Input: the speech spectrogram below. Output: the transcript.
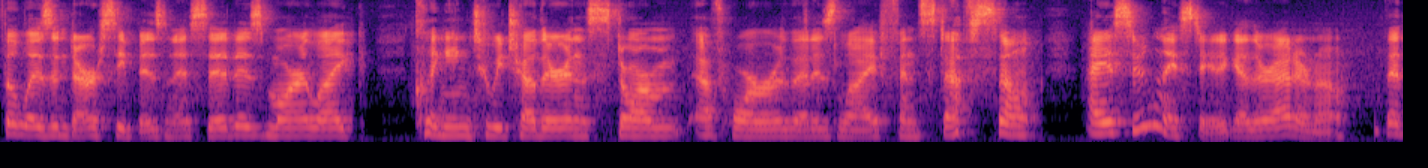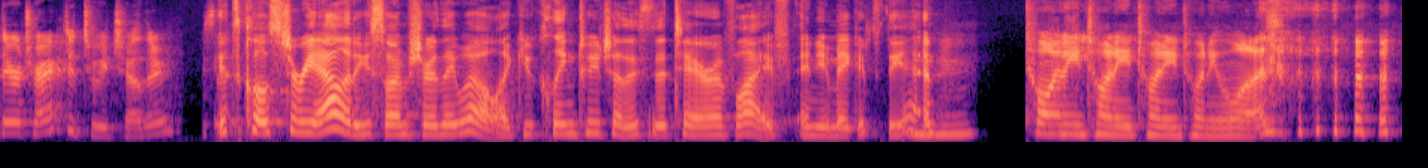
the Liz and Darcy business. It is more like clinging to each other in the storm of horror that is life and stuff. So I assume they stay together. I don't know. That they're attracted to each other. It's close to reality, so I'm sure they will. Like you cling to each other through the terror of life, and you make it to the end. Mhm. 2020, 2021.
